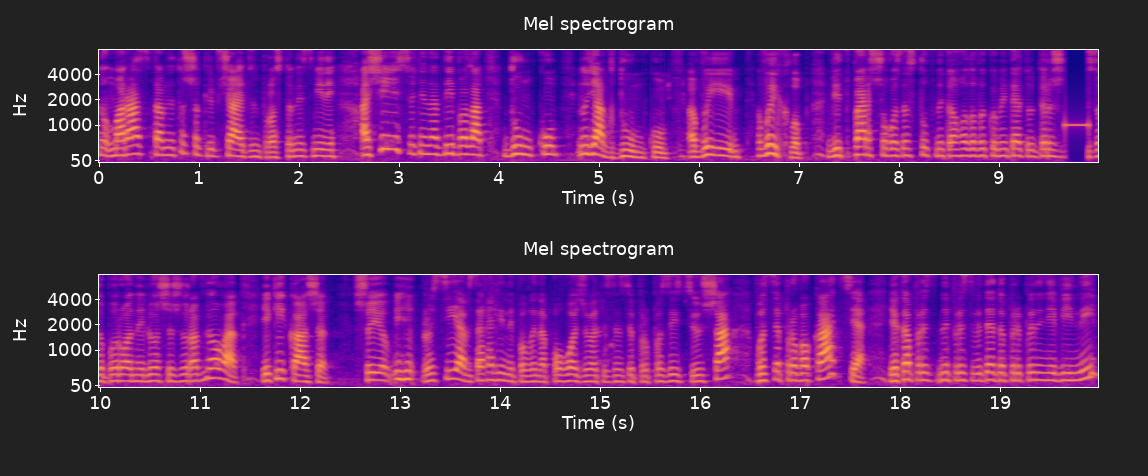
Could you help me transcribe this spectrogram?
Ну, Мараз там не то, що кріпчає, він просто не зміни. А ще я сьогодні надибала думку. Ну як думку? Ви вихлоп від першого заступника голови комітету держ з оборони Льоші Журавльова, який каже, що Росія взагалі не повинна погоджуватися на цю пропозицію США, бо це провокація, яка не призведе до припинення війни.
